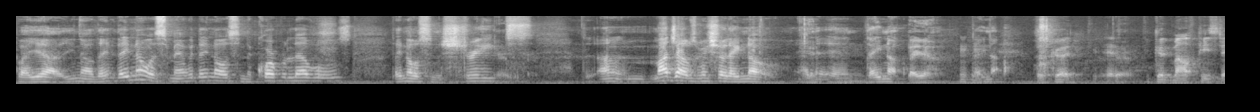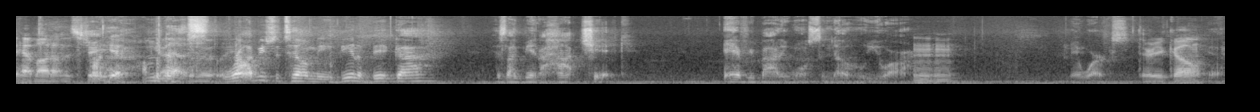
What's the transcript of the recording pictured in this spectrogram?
But yeah, you know they, they know us, man. They know us in the corporate levels. They know us in the streets. Um, my job is to make sure they know, and, and they know. They know. They know. Well, good. Good mouthpiece to have out on the street. Oh, yeah. I'm the best. Absolutely. Rob used to tell me being a big guy is like being a hot chick. Everybody wants to know who you are. Mm-hmm. It works. There you go. Yeah.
